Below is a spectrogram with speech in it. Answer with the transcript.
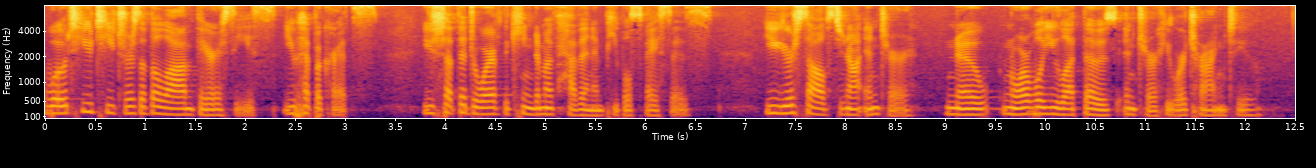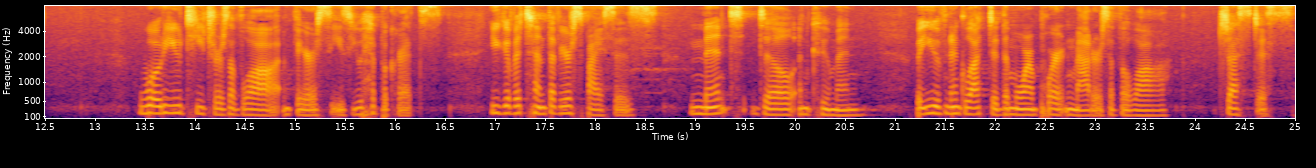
Woe to you, teachers of the law and Pharisees, you hypocrites! You shut the door of the kingdom of heaven in people's faces. You yourselves do not enter no, nor will you let those enter who are trying to. Woe to you, teachers of law and Pharisees, you hypocrites! You give a tenth of your spices, mint, dill, and cumin, but you have neglected the more important matters of the law justice,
